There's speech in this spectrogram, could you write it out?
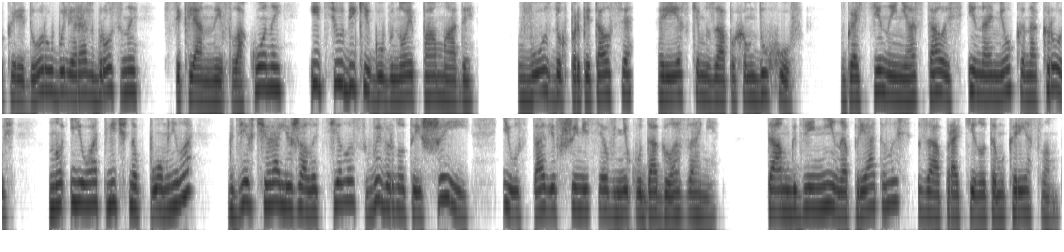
По коридору были разбросаны стеклянные флаконы и тюбики губной помады. Воздух пропитался резким запахом духов. В гостиной не осталось и намека на кровь, но Ио отлично помнила, где вчера лежало тело с вывернутой шеей и уставившимися в никуда глазами. Там, где Нина пряталась за опрокинутым креслом.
